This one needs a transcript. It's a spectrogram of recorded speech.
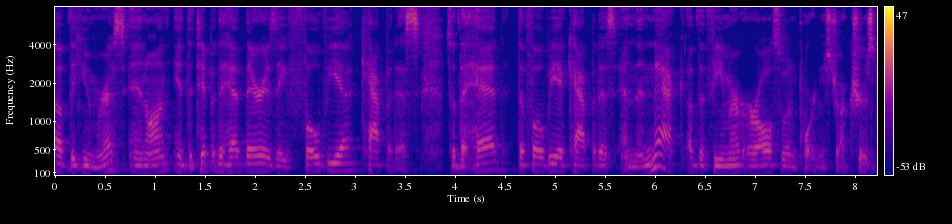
of the humerus, and on at the tip of the head there is a fovea capitis. So the head, the fovea capitis, and the neck of the femur are also important structures.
